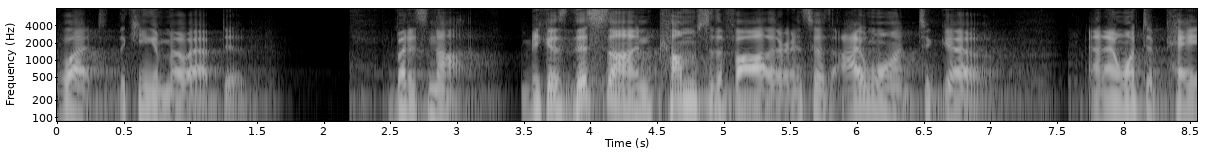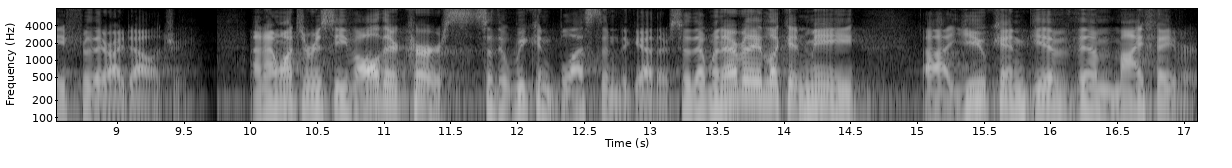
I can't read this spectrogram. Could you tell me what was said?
what the king of Moab did, but it's not. Because this son comes to the father and says, I want to go and I want to pay for their idolatry. And I want to receive all their curse so that we can bless them together. So that whenever they look at me, uh, you can give them my favor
